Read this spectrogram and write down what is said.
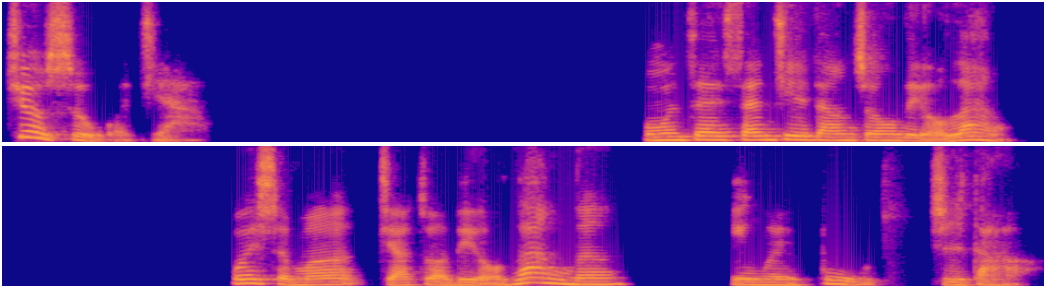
就是我家。我们在三界当中流浪，为什么叫做流浪呢？因为不知道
